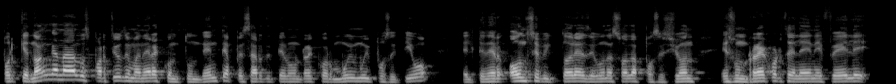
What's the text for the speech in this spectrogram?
porque no han ganado los partidos de manera contundente a pesar de tener un récord muy, muy positivo. El tener 11 victorias de una sola posesión es un récord en la NFL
